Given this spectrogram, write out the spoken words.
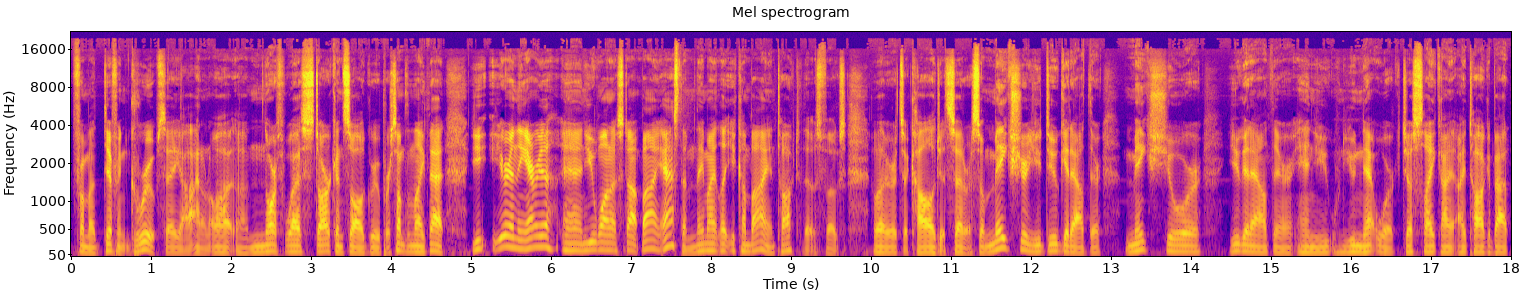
from a different group, say, uh, I don't know, a, a Northwest Arkansas group or something like that. You, you're in the area and you want to stop by, ask them. They might let you come by and talk to those folks, whether it's a college, etc. So make sure you do get out there. Make sure you get out there and you you network just like I, I talk about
